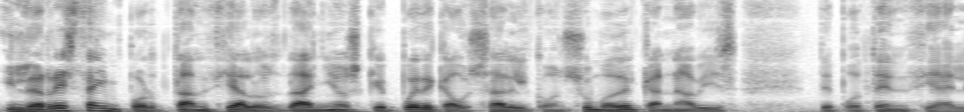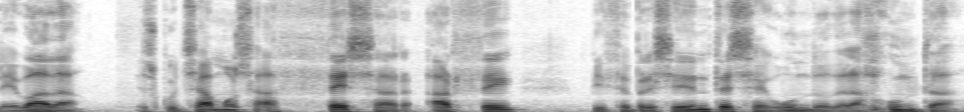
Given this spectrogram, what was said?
y le resta importancia a los daños que puede causar el consumo del cannabis de potencia elevada. Escuchamos a César Arce, vicepresidente segundo de la Junta.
